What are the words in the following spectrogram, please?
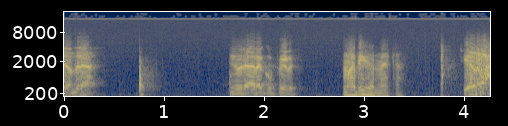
ചന്ദ്ര നീ ഒരു അരക്കുപ്പിയുടെ. മതി കർണേട്ടാ എടാ.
